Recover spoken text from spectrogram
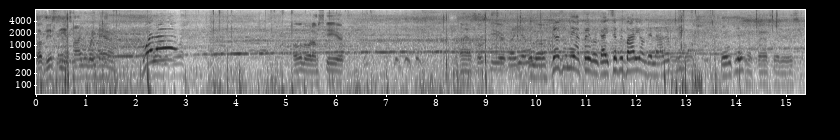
of this the entire way down. Oh Lord, I'm scared. I am so scared. Right here. Hello. Just do me a favor, guys. Everybody on the ladder, please. Thank you. How fast that is.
